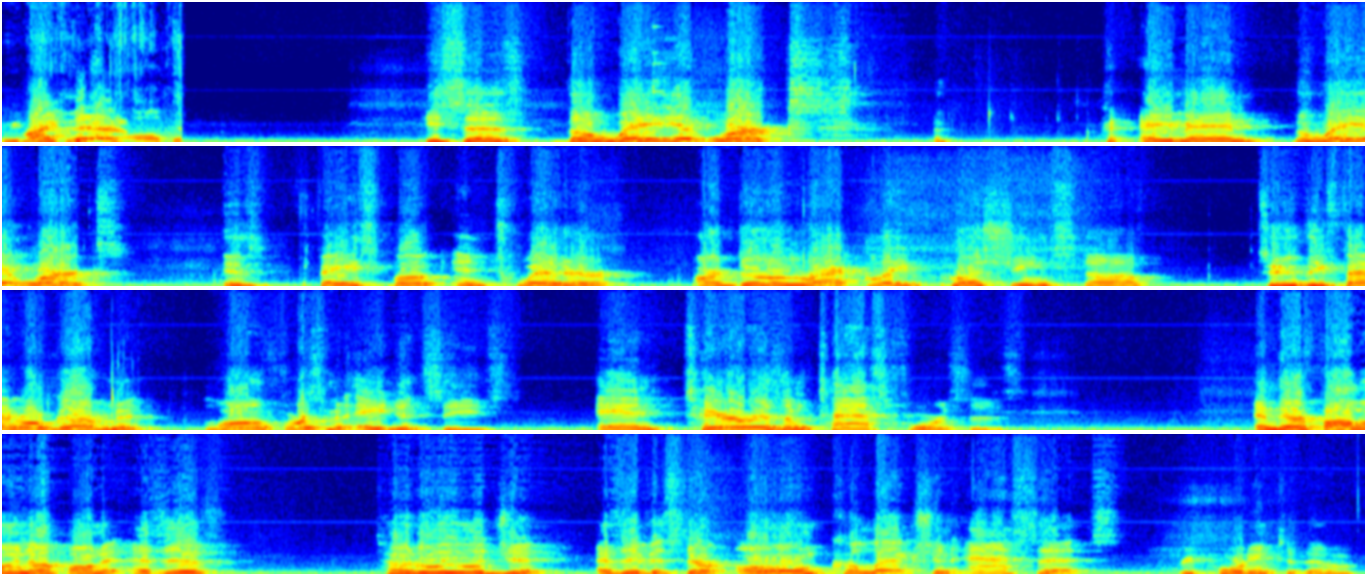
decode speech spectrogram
We Right there. all day. he says the way it works. hey man, the way it works is Facebook and Twitter are directly pushing stuff to the federal government, law enforcement agencies, and terrorism task forces, and they're following up on it as if totally legit, as if it's their own collection assets reporting to them.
